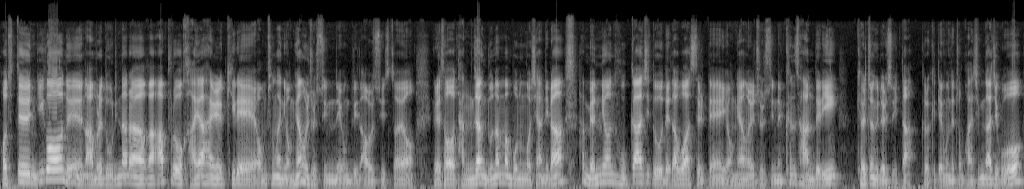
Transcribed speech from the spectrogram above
어쨌든 이거는 아무래도 우리나라가 앞으로 가야 할 길에 엄청난 영향을 줄 수 있는 내용들이 나올 수 있어요. 그래서 당장 눈앞만 보는 것이 아니라 한 몇 년 후까지도 내다보았을 때 영향을 줄 수 있는 큰 사안들이 결정이 될 수 있다. 그렇기 때문에 좀 관심 가지고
